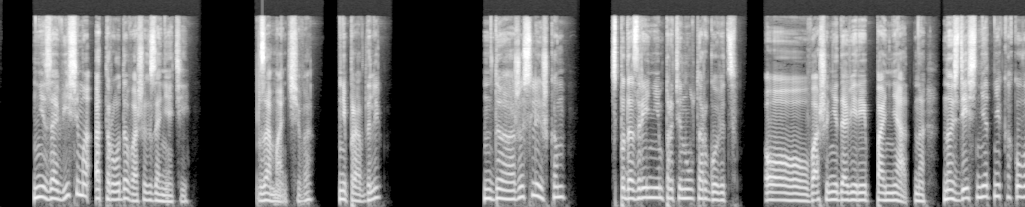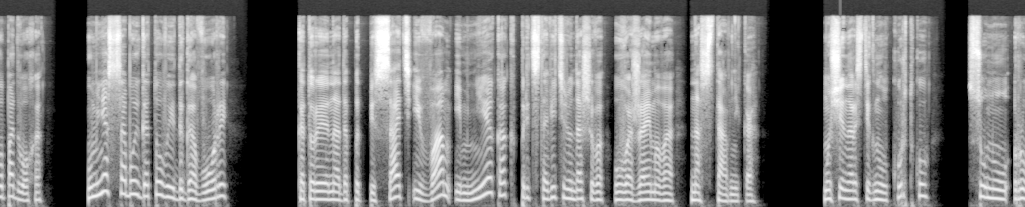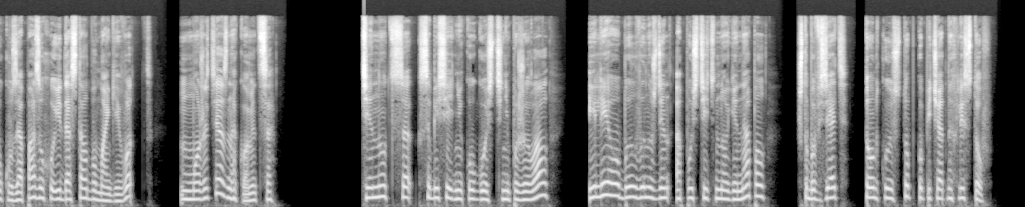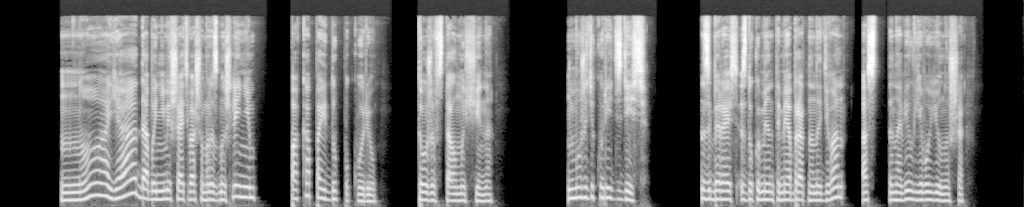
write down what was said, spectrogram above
независимо от рода ваших занятий. Заманчиво, не правда ли? Даже слишком, с подозрением протянул торговец. О, ваше недоверие понятно, но здесь нет никакого подвоха. У меня с собой готовые договоры, которые надо подписать и вам, и мне, как представителю нашего уважаемого наставника. Мужчина расстегнул куртку, сунул руку за пазуху и достал бумаги. Вот, можете ознакомиться. Тянуться к собеседнику гость не пожелал, и Лео был вынужден опустить ноги на пол, чтобы взять тонкую стопку печатных листов. Ну, а я, дабы не мешать вашим размышлениям, пока пойду покурю. Тоже встал мужчина. Можете курить здесь. Забираясь с документами обратно на диван, остановил его юноша.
